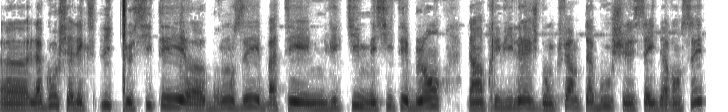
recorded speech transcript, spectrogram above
Euh, la gauche, elle explique que si tu es euh, bronzé, bah, tu es une victime, mais si tu es blanc, tu as un privilège, donc ferme ta bouche et essaye d'avancer.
